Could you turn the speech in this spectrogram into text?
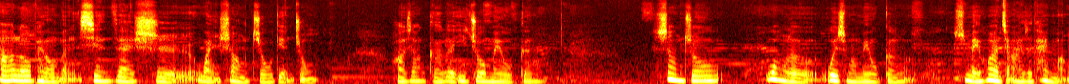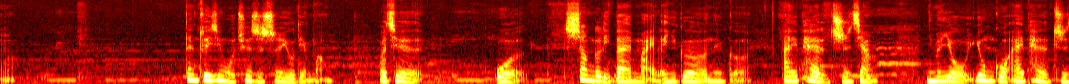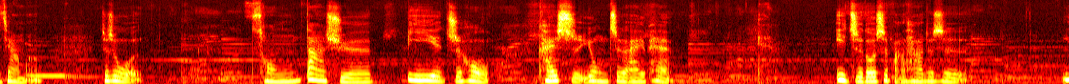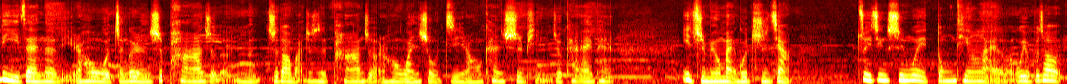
Hello，朋友们，现在是晚上九点钟，好像隔了一周没有更。上周忘了为什么没有更了，是没话讲还是太忙了？但最近我确实是有点忙，而且我上个礼拜买了一个那个 iPad 支架，你们有用过 iPad 支架吗？就是我。从大学毕业之后开始用这个 iPad，一直都是把它就是立在那里，然后我整个人是趴着的，你们知道吧？就是趴着，然后玩手机，然后看视频，就看 iPad，一直没有买过支架。最近是因为冬天来了，我也不知道，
